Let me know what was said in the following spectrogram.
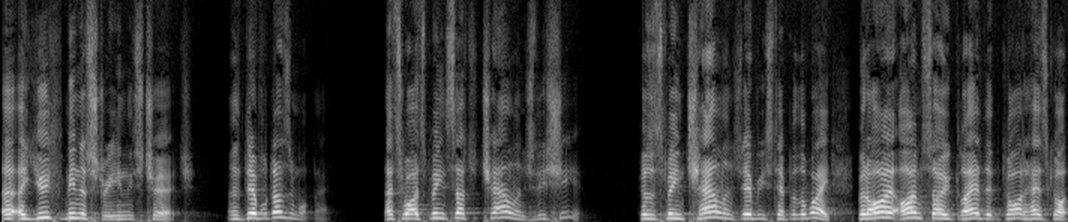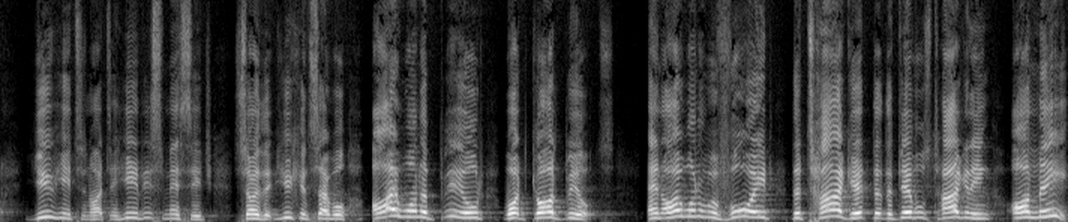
a youth ministry in this church. And the devil doesn't want that. That's why it's been such a challenge this year. Because it's been challenged every step of the way. But I, I'm so glad that God has got you here tonight to hear this message so that you can say, Well, I want to build what God builds. And I want to avoid the target that the devil's targeting on me.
